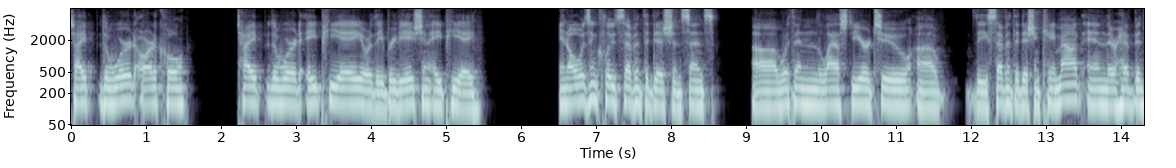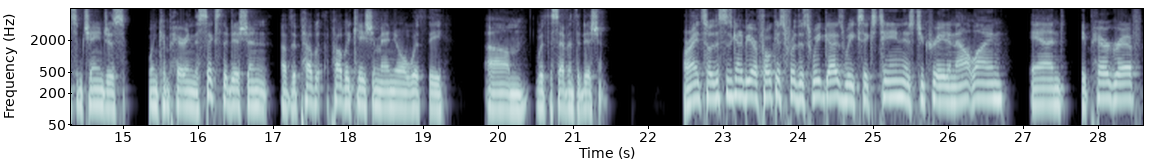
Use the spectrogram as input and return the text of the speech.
type the word article type the word APA or the abbreviation APA and always include seventh edition since uh, within the last year or two, uh, the seventh edition came out and there have been some changes when comparing the sixth edition of the pub- publication manual with the um, with the seventh edition. All right, so this is going to be our focus for this week, guys. Week 16 is to create an outline and a paragraph.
